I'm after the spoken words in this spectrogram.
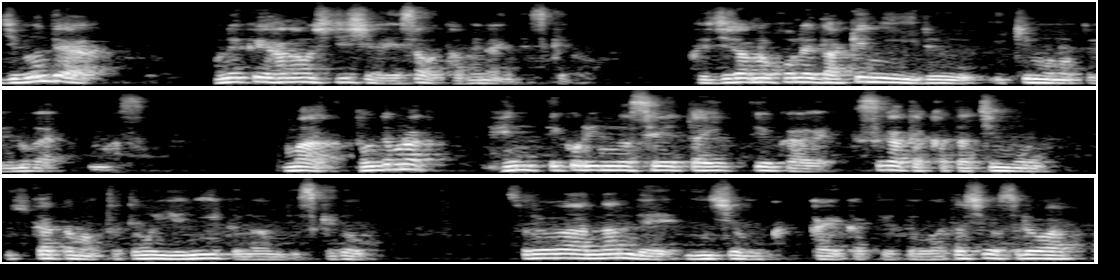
自分では骨食い花虫自身は餌を食べないんですけどクジラの骨だけにいる生き物というのがいます。まあとんでもなくヘンテコリンの生態っていうか姿形も生き方もとてもユニークなんですけどそれは何で印象深いかというと私はそれは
